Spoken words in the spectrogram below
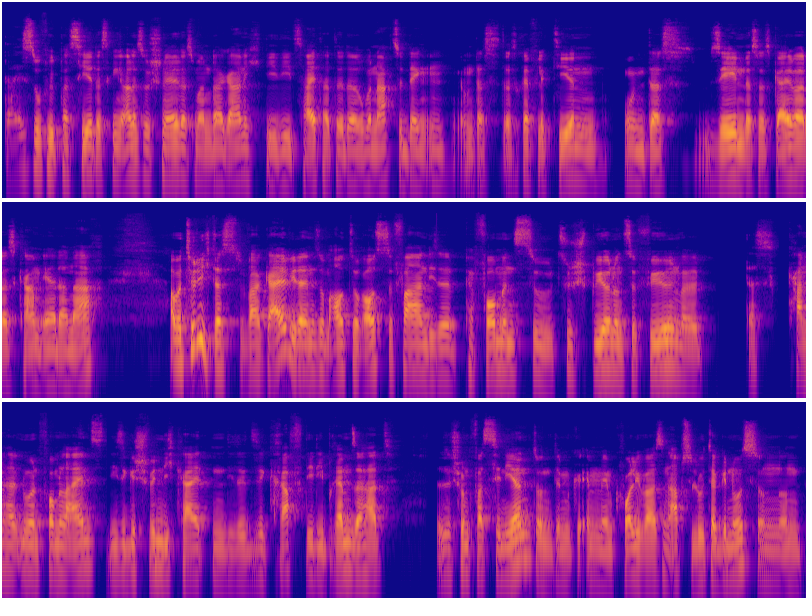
da ist so viel passiert, das ging alles so schnell, dass man da gar nicht die, die Zeit hatte, darüber nachzudenken. Und das, das Reflektieren und das Sehen, dass das geil war, das kam eher danach. Aber natürlich, das war geil, wieder in so einem Auto rauszufahren, diese Performance zu, zu spüren und zu fühlen, weil das kann halt nur in Formel 1. Diese Geschwindigkeiten, diese, diese Kraft, die die Bremse hat, das ist schon faszinierend und im, im, im Quali war es ein absoluter Genuss und, und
